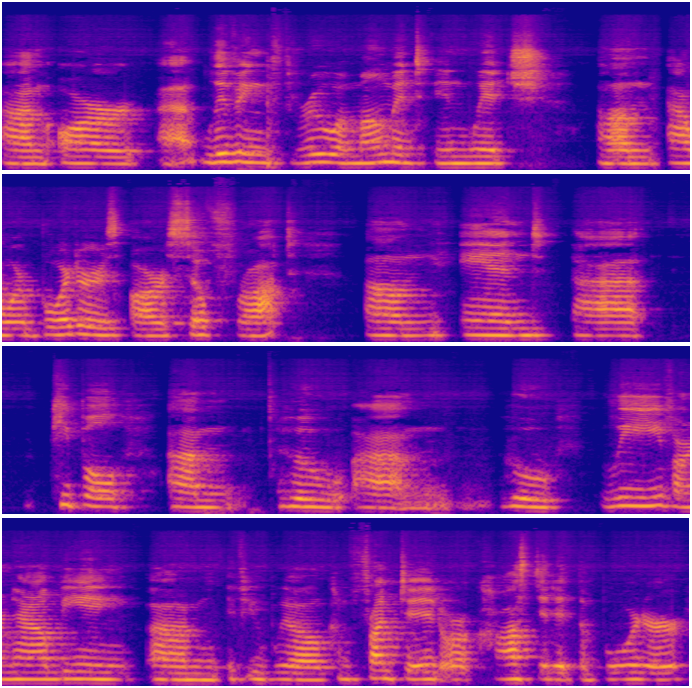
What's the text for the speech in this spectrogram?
um, are uh, living through a moment in which um, our borders are so fraught, um, and uh, people um, who who leave are now being, if you will, confronted or accosted at the border,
